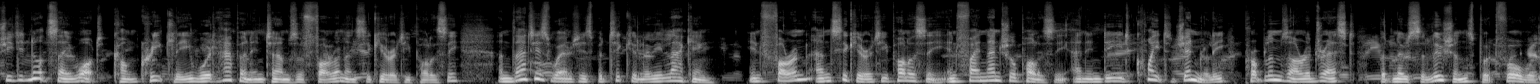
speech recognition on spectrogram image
She did not say what concretely would happen in terms of foreign and security policy, and that is where it is particularly lacking. In foreign and security policy, in financial policy, and indeed quite generally, problems are addressed, but no solutions put forward.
